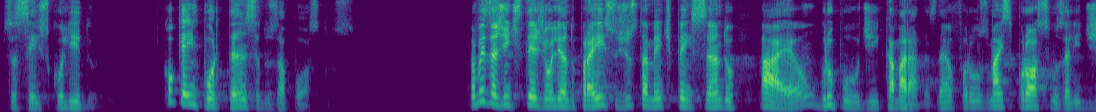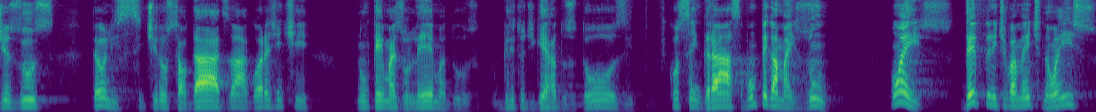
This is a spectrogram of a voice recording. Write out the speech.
precisa ser escolhido. Qual é a importância dos apóstolos? Talvez a gente esteja olhando para isso justamente pensando, ah, é um grupo de camaradas, né? Foram os mais próximos ali de Jesus. Então eles sentiram saudades. Ah, agora a gente não tem mais o lema do, grito de guerra dos doze. Ficou sem graça. Vamos pegar mais um? Não é isso. Definitivamente não é isso.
